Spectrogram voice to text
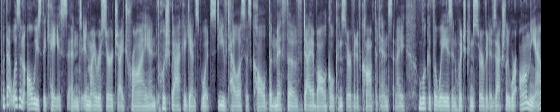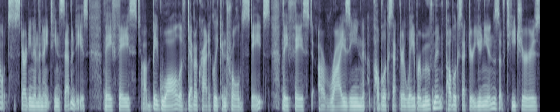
But that wasn't always the case. And in my research, I try and push back against what Steve Teles has called the myth of diabolical conservative competence movements and I look at the ways in which conservatives actually were on the outs starting in the 1970s. They faced a big wall of democratically controlled states. They faced a rising public sector labor movement. Public sector unions of teachers,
